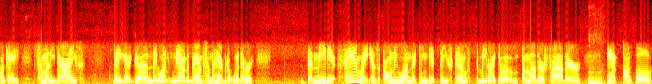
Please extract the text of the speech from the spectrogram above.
Okay, somebody dies, they got a gun, they want you know the grandson to have it or whatever. The immediate family is the only one that can get these guns. It'd be like a, a mother, father, mm-hmm. aunt, uncle,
